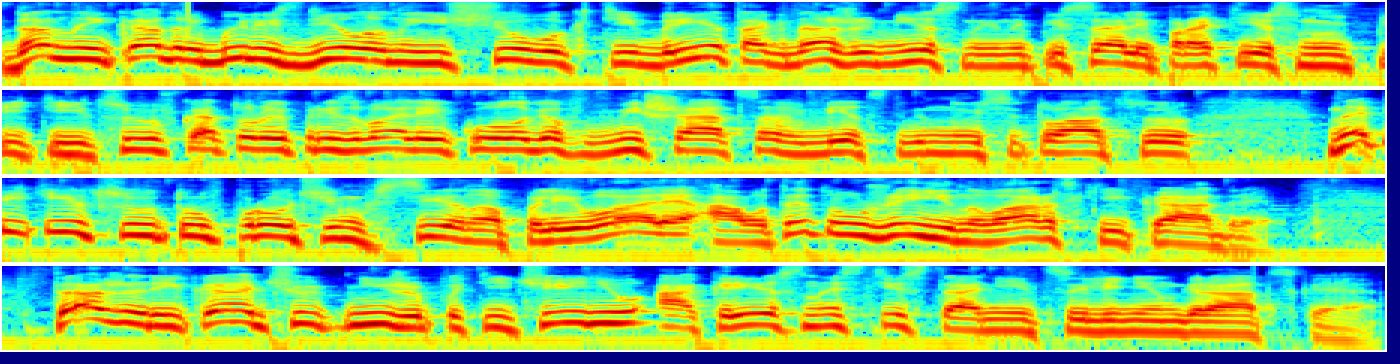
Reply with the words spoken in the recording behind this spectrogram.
Данные кадры были сделаны еще в октябре, тогда же местные написали протестную петицию, в которой призвали экологов вмешаться в бедственную ситуацию. На петицию ту, впрочем, все наплевали, а вот это уже январские кадры. Та же река чуть ниже по течению окрестности станицы Ленинградская.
